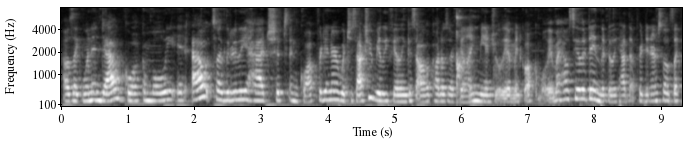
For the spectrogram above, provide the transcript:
I was like, when in doubt, guacamole it out. So I literally had chips and guac for dinner, which is actually really filling because avocados are filling. Me and Julia made guacamole at my house the other day and literally had that for dinner. So I was like,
